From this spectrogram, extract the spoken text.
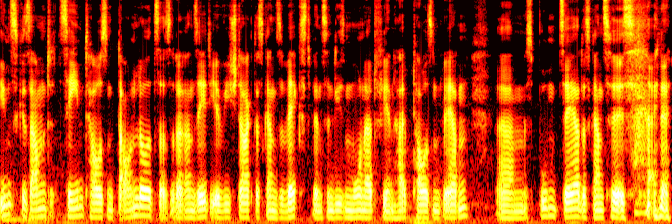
insgesamt 10.000 Downloads, also daran seht ihr, wie stark das Ganze wächst, wenn es in diesem Monat 4.500 werden. Ähm, es boomt sehr, das Ganze ist eine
